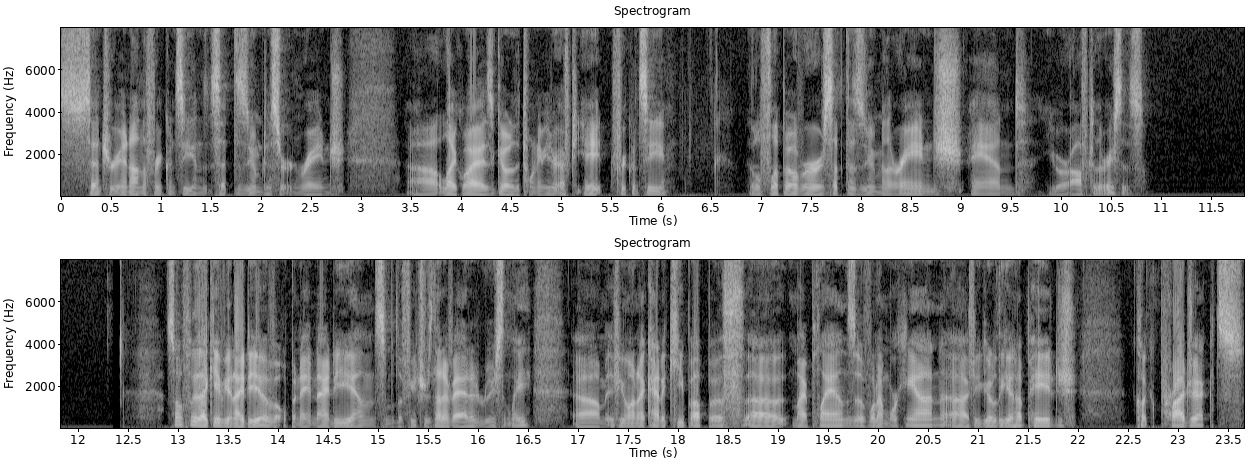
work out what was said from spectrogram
center in on the frequency and set the zoom to a certain range. Uh, likewise, go to the 20 meter FT8 frequency. It'll flip over, set the zoom in the range, and you are off to the races. So hopefully that gave you an idea of Open890 and some of the features that I've added recently. Um, if you want to kind of keep up with uh, my plans of what I'm working on, uh, if you go to the GitHub page, click Projects,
